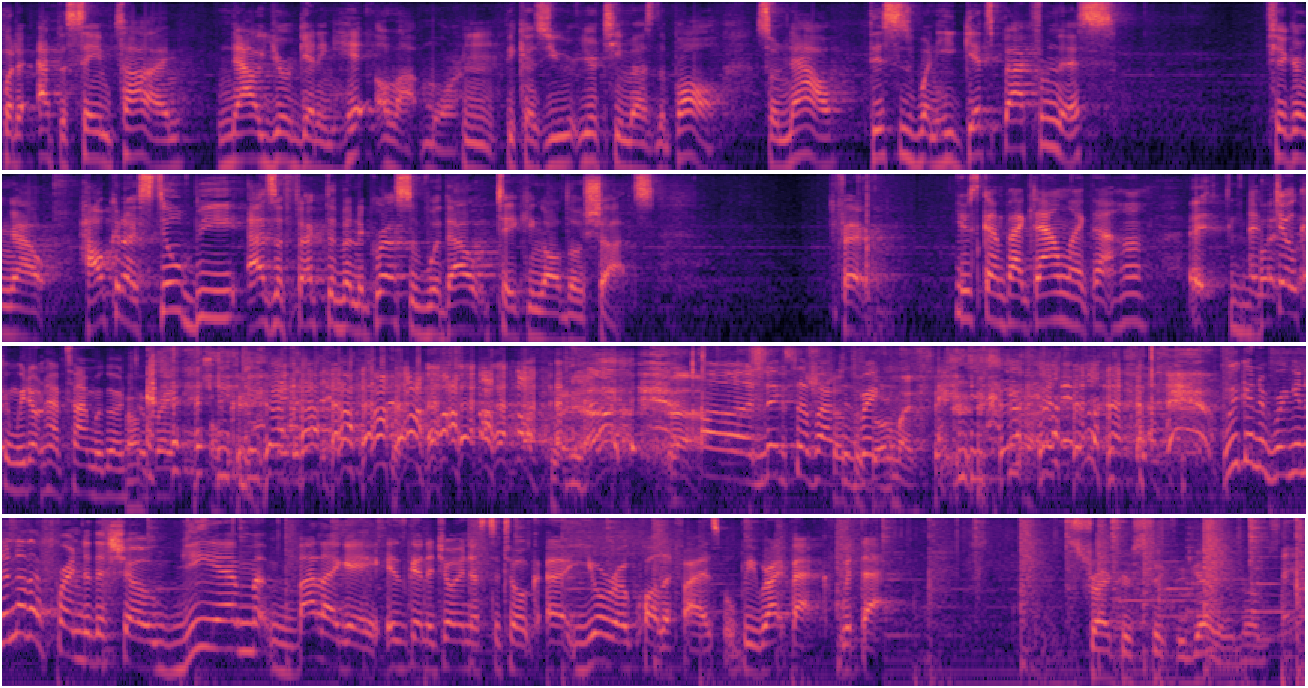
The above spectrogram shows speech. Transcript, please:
But at the same time, now you're getting hit a lot more because you, your team has the ball. So now this is when he gets back from this, figuring out how can I still be as effective and aggressive without taking all those shots. Fair. You're just going back down like that, huh? Eh, I'm joking. We don't have time. We're going to a break. uh, next up after Shut the the break, we're going to bring in another friend of the show. Guillem Balague is going to join us to talk uh, Euro qualifiers. We'll be right back with that. Strikers stick together, you know what I'm saying?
